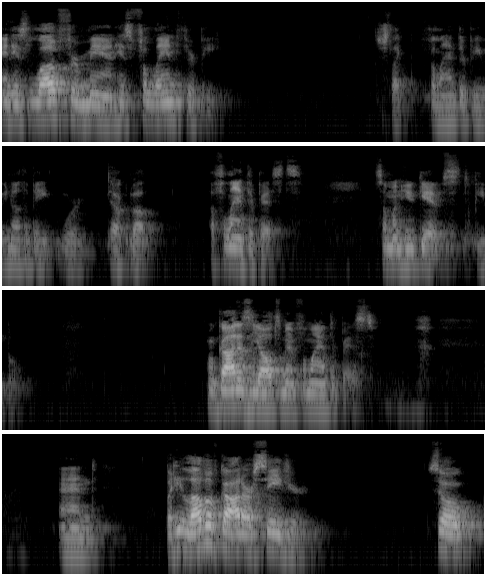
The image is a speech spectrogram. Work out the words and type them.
and his love for man, his philanthropy. Just like philanthropy, we know the big word talk about a philanthropist, someone who gives to people. Well, God is the ultimate philanthropist. And but he love of God our Savior. So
